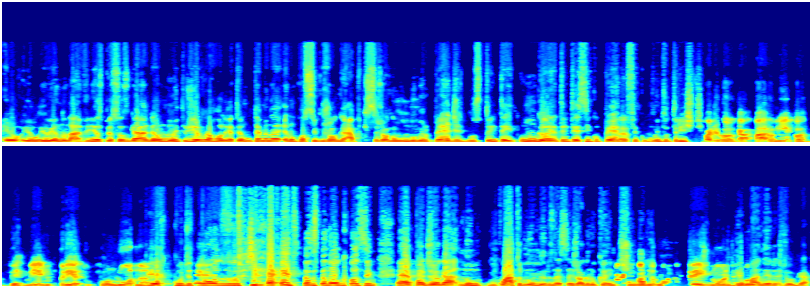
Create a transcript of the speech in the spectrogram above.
eu, eu, eu ia no navio, as pessoas ganham, ganham muito dinheiro na roleta. Eu não tenho, eu não consigo jogar, porque você joga um número, perde, os 31 ganha, 35 perde. É. Eu fico muito triste. Pode jogar paro, ímpar, vermelho, preto, coluna. Perco de todos os jeitos, eu não consigo. É, pode jogar num, em quatro números, né? Você joga no cantinho ali. Três números. Mil maneiras de jogar.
